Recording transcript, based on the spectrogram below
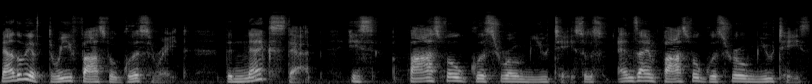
Now that we have 3 phosphoglycerate, the next step is phosphoglyceromutase. So this enzyme phosphoglyceromutase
